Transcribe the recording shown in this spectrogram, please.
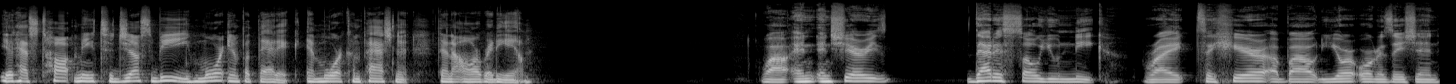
it has taught me to just be more empathetic and more compassionate than i already am wow and and sherry that is so unique right? To hear about your organization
